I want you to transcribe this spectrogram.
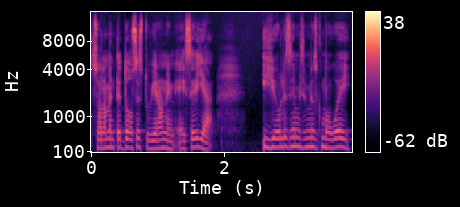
solamente dos estuvieron en ese día? Y yo les decía a mis amigos como, güey,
